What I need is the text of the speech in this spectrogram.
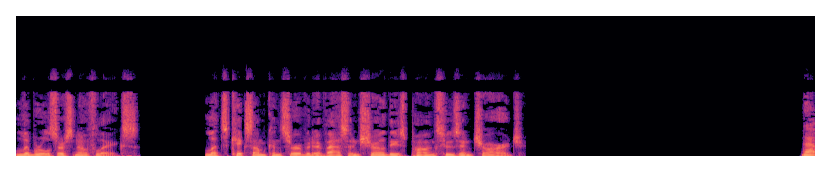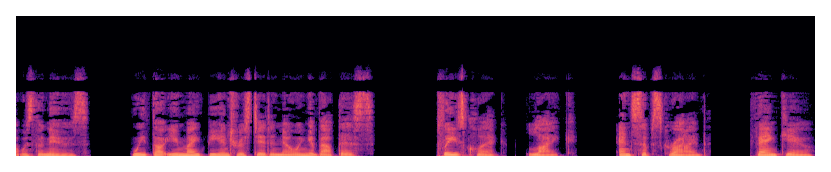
Liberals are snowflakes. Let's kick some conservative ass and show these punks who's in charge. That was the news. We thought you might be interested in knowing about this. Please click like and subscribe. Thank you.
